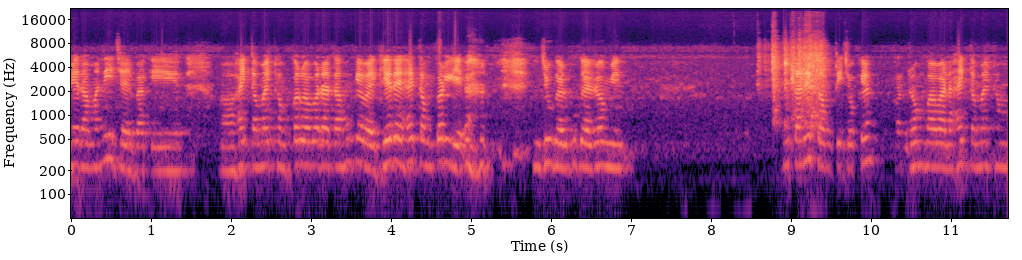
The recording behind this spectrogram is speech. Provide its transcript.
મેરામાં નહીં જાય, બાકી હાઈતમ આઠમ કરવા તો શું કહેવાય, ઘેરે હાઈતમ કરી લે. જુગાર બુગાર રમી. હું તો નથી રમતી જોકે, પણ રમવા વાળા હાઈતમ આઈટમ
